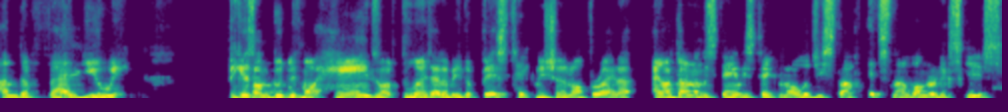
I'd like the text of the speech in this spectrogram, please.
undervaluing. Because I'm good with my hands and I've learned how to be the best technician and operator, and I don't understand this technology stuff, it's no longer an excuse.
